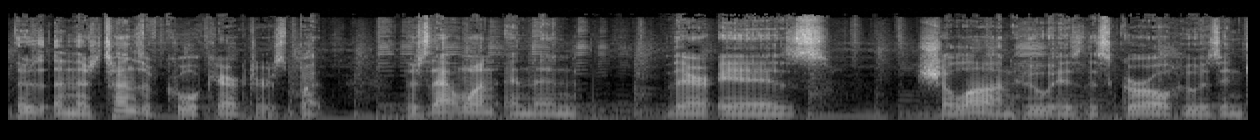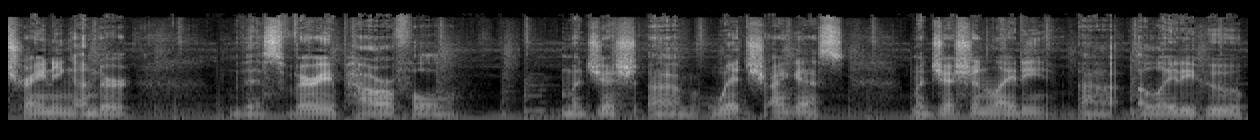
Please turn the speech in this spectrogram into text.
there's and there's tons of cool characters, but there's that one, and then there is Shallan, who is this girl who is in training under this very powerful magician, um, witch, I guess, magician lady, uh, a lady who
